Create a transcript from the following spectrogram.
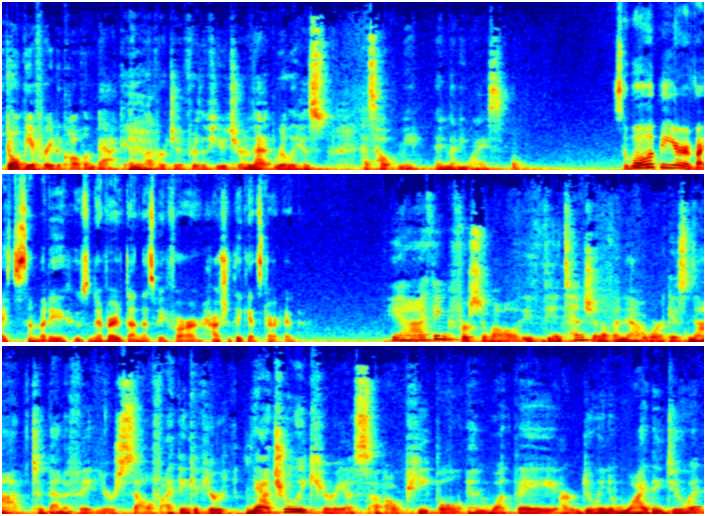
don't be afraid to call them back and yeah. leverage it for the future and that really has has helped me in many ways so what would be your advice to somebody who's never done this before how should they get started yeah, I think first of all, the intention of a network is not to benefit yourself. I think if you're naturally curious about people and what they are doing and why they do it,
